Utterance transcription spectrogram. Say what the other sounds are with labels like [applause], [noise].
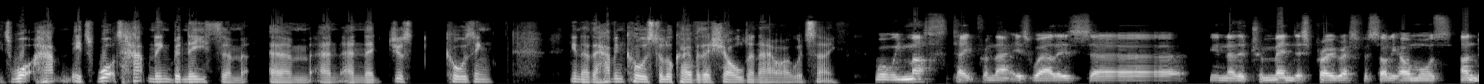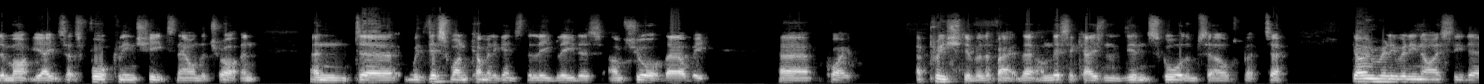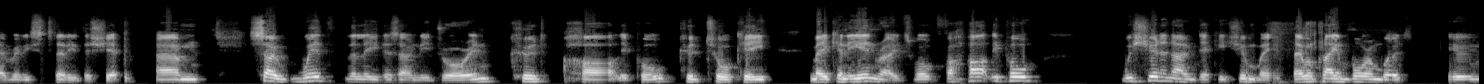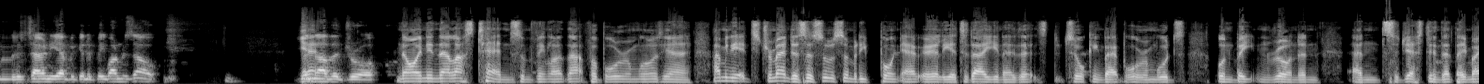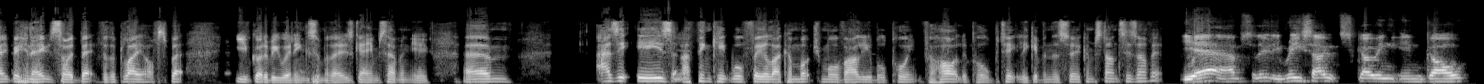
it's what happen- It's what's happening beneath them, um, and and they're just causing. You know, they're having cause to look over their shoulder now. I would say. What we must take from that as well is. Uh, you know the tremendous progress for Solihull Moors under Mark Yates. That's four clean sheets now on the trot, and and uh, with this one coming against the league leaders, I'm sure they'll be uh, quite appreciative of the fact that on this occasion they didn't score themselves, but uh, going really, really nicely there, really steadied the ship. Um, so, with the leaders only drawing, could Hartlepool, could Torquay make any inroads? Well, for Hartlepool, we should have known, Dickie, shouldn't we? They were playing Boreham. It was only ever going to be one result [laughs] yeah. another draw. Nine in their last ten, something like that for Boreham Wood. Yeah, I mean it's tremendous. I saw somebody point out earlier today, you know, that's talking about Boreham Wood's unbeaten run and and suggesting that they might be an outside bet for the playoffs. But you've got to be winning some of those games, haven't you? Um, as it is, yeah. I think it will feel like a much more valuable point for Hartlepool, particularly given the circumstances of it. Yeah, absolutely. Rhys Oates going in goal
